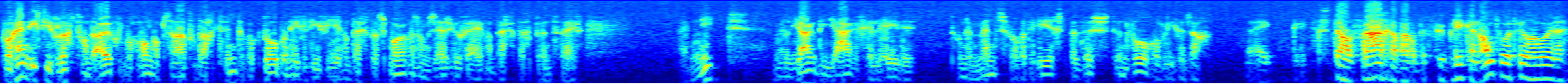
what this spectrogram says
Voor hen is die vlucht van de Uiger begonnen op zaterdag 20 oktober 1934, s morgens om 6 uur 35.5. En niet miljarden jaren geleden, toen de mens voor het eerst bewust een vogel vliegen zag. Ik, ik stel vragen waarop het publiek een antwoord wil horen.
